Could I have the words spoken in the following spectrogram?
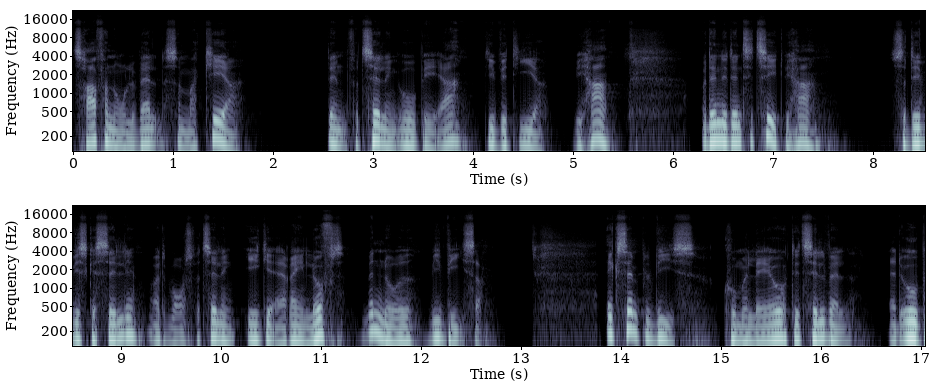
træffer nogle valg, som markerer den fortælling OBR, de værdier, vi har, og den identitet, vi har. Så det, vi skal sælge, og at vores fortælling ikke er ren luft, men noget, vi viser. Eksempelvis kunne man lave det tilvalg, at OB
